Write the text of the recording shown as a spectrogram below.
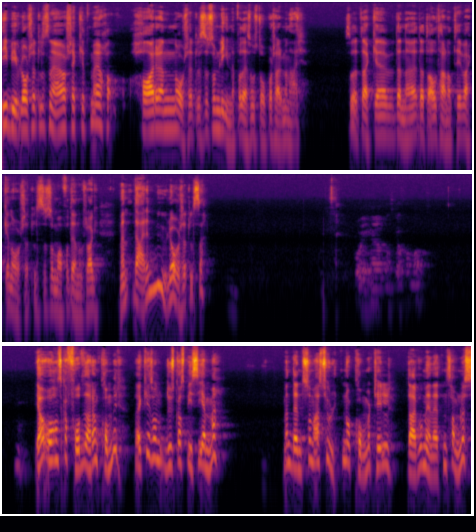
De bibeloversettelsene jeg har sjekket med, har en oversettelse som ligner på det som står på skjermen her. Så dette, ikke, denne, dette alternativet er ikke en oversettelse som har fått gjennomslag. Men det er en mulig oversettelse. Ja, og han skal få det der han kommer. Det er ikke sånn du skal spise hjemme. Men den som er sulten og kommer til der hvor menigheten samles,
